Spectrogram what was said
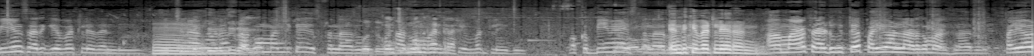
బియ్యం సరిగ్గా ఇవ్వట్లేదండి. ఇచ్చినా కూడా సగం మందికే ఇస్తున్నారు. మందికి ఇవ్వట్లేదు. ఒక బియ్యమే ఇస్తున్నారు. ఎందుకు ఇవ్వట్లేరండి? ఆ మాట అడిగితే పై వాళ్ళని అడగమంటున్నారు. పై వాళ్ళు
